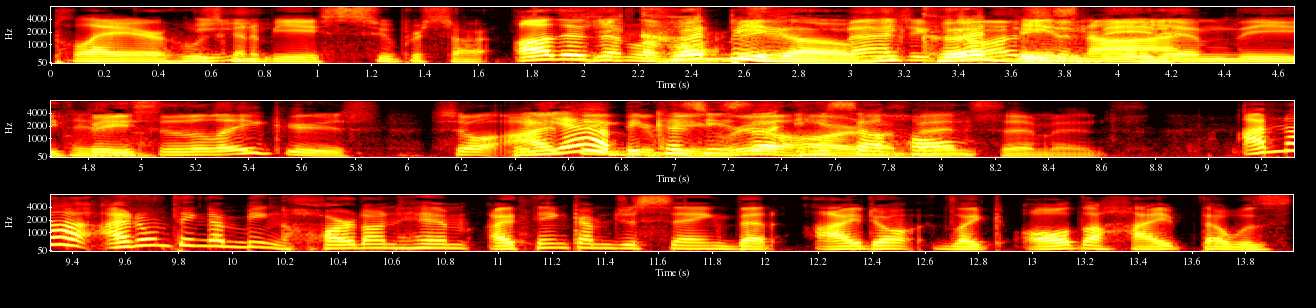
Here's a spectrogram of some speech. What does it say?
player who's going to be a superstar. Other he than could be, Maybe though. He could Johnson be. He's not. made him the He's face of the Lakers. So I yeah, think because you're he's being a- real he's hard a on Ben home- Simmons. I'm not. I don't think I'm being hard on him. I think I'm just saying that I don't like all the hype that was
